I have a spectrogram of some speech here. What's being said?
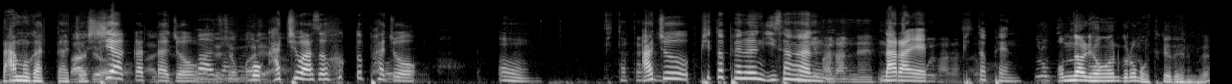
나무 갖다 줘, 맞아. 씨앗 갖다 줘, 맞아. 뭐 같이 와서 흙도 파줘. 어. 피터팬 아주 피터팬은 이상한 받았네. 나라의 복을 받았어. 피터팬. 그럼 봄날 형은 그럼 어떻게 되는 거야?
